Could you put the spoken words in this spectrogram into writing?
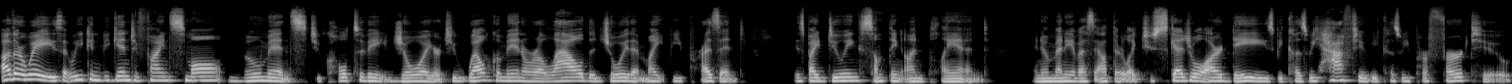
Other ways that we can begin to find small moments to cultivate joy or to welcome in or allow the joy that might be present is by doing something unplanned. I know many of us out there like to schedule our days because we have to, because we prefer to.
